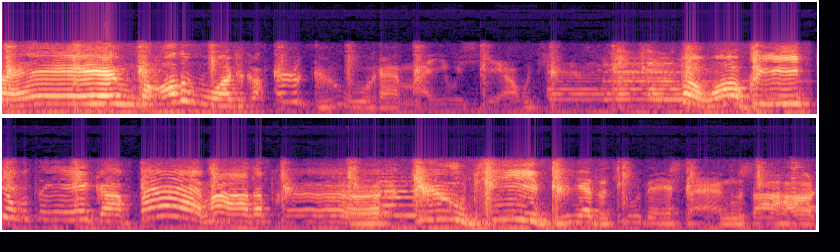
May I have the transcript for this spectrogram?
哎，妈的，我这个二狗还没有消停，把王贵丢在个白马的坡，狗屁鞭子就在身上了。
